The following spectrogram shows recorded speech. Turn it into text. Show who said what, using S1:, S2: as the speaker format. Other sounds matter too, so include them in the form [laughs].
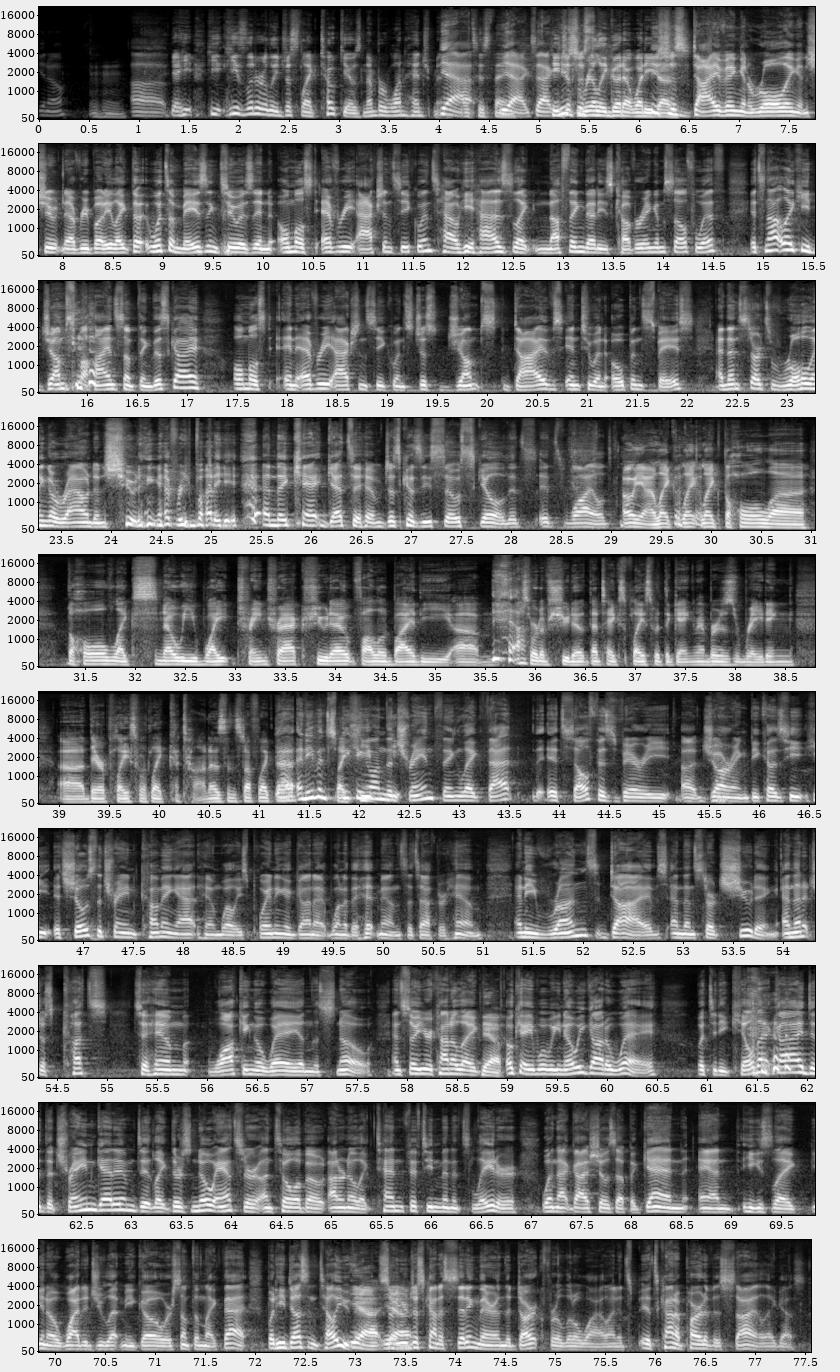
S1: You know. Mm-hmm.
S2: Uh, yeah, he, he he's literally just like Tokyo's number one henchman.
S1: Yeah,
S2: that's his thing.
S1: Yeah, exactly.
S2: He's, just, really good at what he
S1: he's
S2: does.
S1: He's just diving and rolling and shooting everybody. Like the, what's amazing too is in almost every action sequence, how he has like nothing that he's covering himself with. It's not like he jumps [laughs] behind something. This guy almost in every action sequence just jumps, dives into an open space, and then starts rolling around and [laughs] shooting everybody, and they can't get to him just because he's so skilled. It's it's wild.
S2: oh yeah, like like like the whole [laughs] uh, the whole like snowy white train track shootout, followed by the um, [laughs]
S1: Yeah.
S2: sort of shootout that takes place with the gang members raiding uh, their place with like katanas and stuff like
S1: Yeah,
S2: that.
S1: and even
S2: Like,
S1: speaking
S2: he-
S1: on the
S2: he-
S1: train thing, like that itself is very uh, jarring because he, he it shows the train coming at him while he's pointing a gun at one of the hitmans that's after him, and he runs, dives, and then starts shooting, and then it just cuts to him walking away in the snow, and so you're kind of like,
S2: Yeah.
S1: okay, well we know he got away. But did he kill that guy? [laughs] did the train get him? Did like there's no answer until about I don't know like 10 15 minutes later when that guy shows up again and he's like, you know, why did you let me go or something like that. But he doesn't tell you
S2: Yeah,
S1: that. So
S2: yeah.
S1: you're just kind of sitting there in the dark for a little while and it's it's kind of part of his style, I guess.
